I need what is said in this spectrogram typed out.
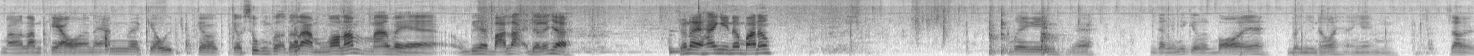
Bảo làm kèo này ăn kèo kèo kèo sung vợ tớ làm ngon lắm, mang về uống bia bán lại được đấy nhỉ? Chỗ này 2.000 không bán không? 10.000 nè. Chẳng như kiểu bó ấy, 10.000 thôi anh em giao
